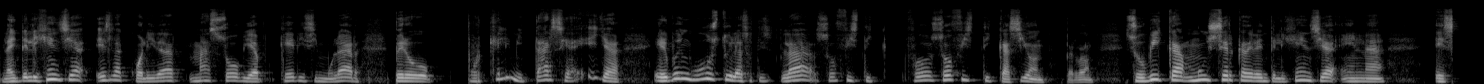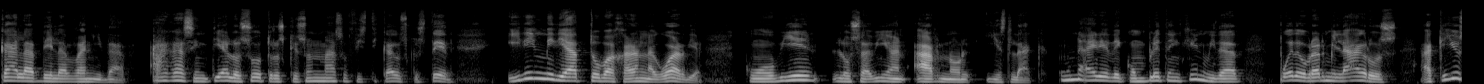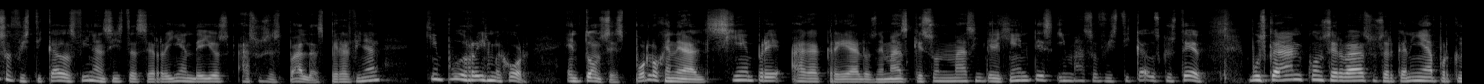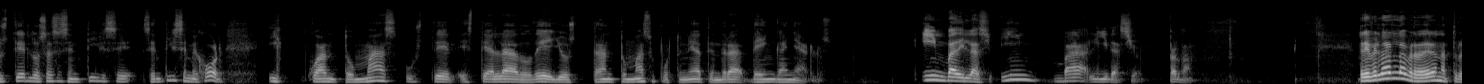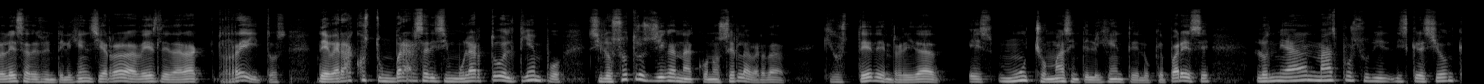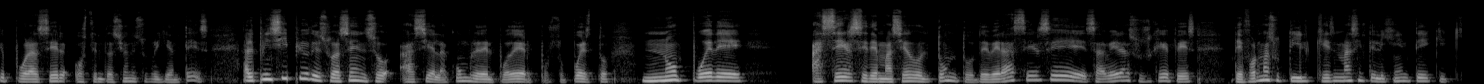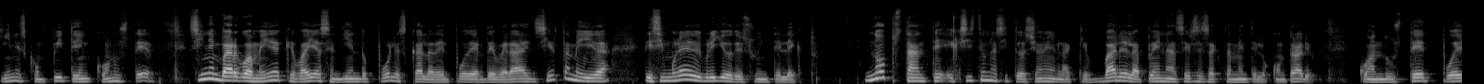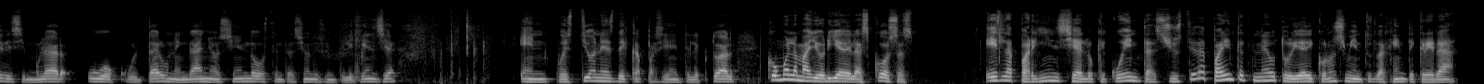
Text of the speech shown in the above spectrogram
La inteligencia es la cualidad más obvia que disimular, pero ¿por qué limitarse a ella? El buen gusto y la, la sofisticación sofisticación, perdón, se ubica muy cerca de la inteligencia en la escala de la vanidad. Haga sentir a los otros que son más sofisticados que usted y de inmediato bajarán la guardia, como bien lo sabían Arnold y Slack. Un aire de completa ingenuidad puede obrar milagros. Aquellos sofisticados financistas se reían de ellos a sus espaldas, pero al final, ¿quién pudo reír mejor? Entonces, por lo general, siempre haga creer a los demás que son más inteligentes y más sofisticados que usted. Buscarán conservar su cercanía porque usted los hace sentirse, sentirse mejor. Y cuanto más usted esté al lado de ellos, tanto más oportunidad tendrá de engañarlos. Invalidación. invalidación perdón. Revelar la verdadera naturaleza de su inteligencia rara vez le dará réditos. Deberá acostumbrarse a disimular todo el tiempo. Si los otros llegan a conocer la verdad, que usted en realidad es mucho más inteligente de lo que parece, lo admirarán más por su discreción que por hacer ostentación de su brillantez. Al principio de su ascenso hacia la cumbre del poder, por supuesto, no puede hacerse demasiado el tonto, deberá hacerse saber a sus jefes de forma sutil que es más inteligente que quienes compiten con usted. Sin embargo, a medida que vaya ascendiendo por la escala del poder, deberá en cierta medida disimular el brillo de su intelecto. No obstante, existe una situación en la que vale la pena hacerse exactamente lo contrario, cuando usted puede disimular u ocultar un engaño haciendo ostentación de su inteligencia en cuestiones de capacidad intelectual, como la mayoría de las cosas. Es la apariencia lo que cuenta. Si usted aparenta tener autoridad y conocimientos, la gente creerá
